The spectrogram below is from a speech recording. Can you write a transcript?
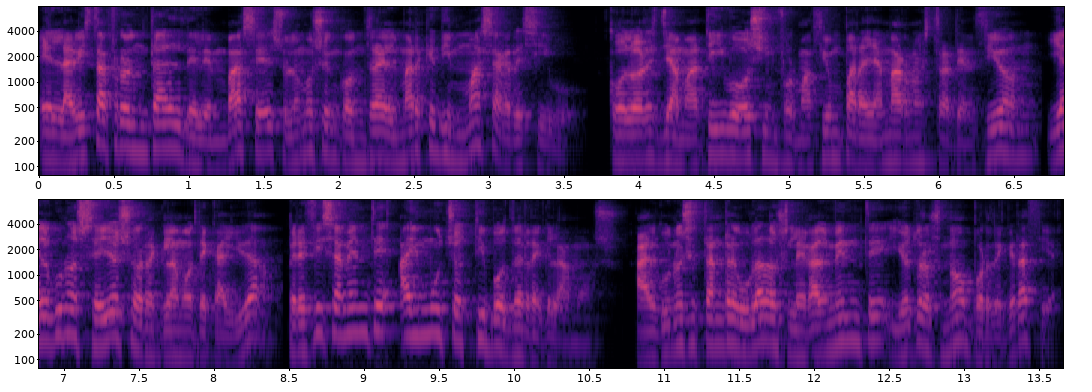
En la vista frontal del envase solemos encontrar el marketing más agresivo. Colores llamativos, información para llamar nuestra atención y algunos sellos o reclamos de calidad. Precisamente hay muchos tipos de reclamos. Algunos están regulados legalmente y otros no, por desgracia.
